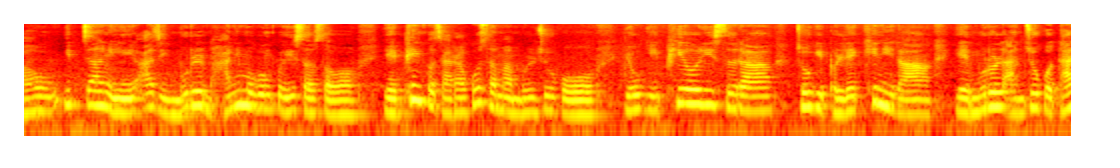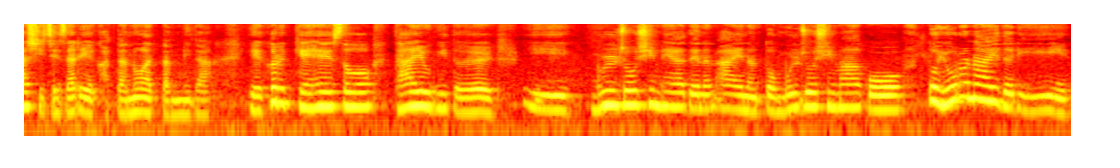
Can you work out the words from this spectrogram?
아우 입장이 아직 물을 많이 머금고 있어서 예, 핑크 자라고서만 물 주고 여기 피어리스랑 저기 블랙킨이랑 예, 물을 안 주고 다시 제자리에 갖다 놓았답니다. 예, 그렇게 해서 다육이들 이 물 조심해야 되는 아이는 또 물 조심하고 또 요런 아이들이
